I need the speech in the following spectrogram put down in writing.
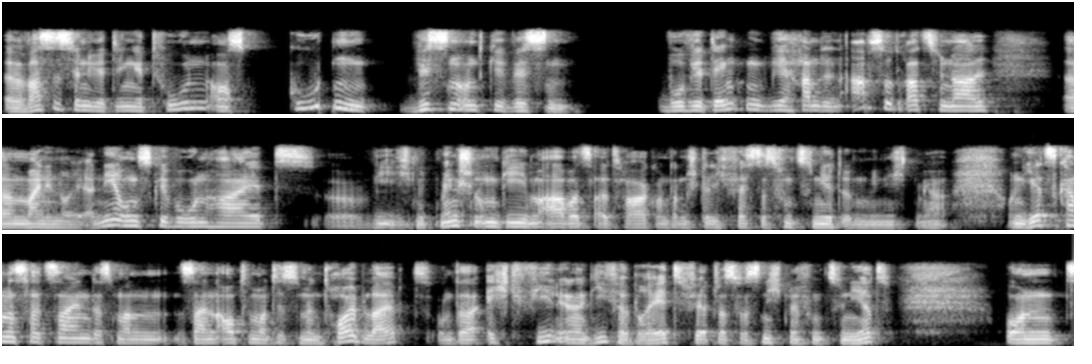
äh, was ist, wenn wir Dinge tun aus gutem Wissen und Gewissen, wo wir denken, wir handeln absolut rational, meine neue Ernährungsgewohnheit, äh, wie ich mit Menschen umgehe im Arbeitsalltag und dann stelle ich fest, das funktioniert irgendwie nicht mehr. Und jetzt kann es halt sein, dass man seinen Automatismen treu bleibt und da echt viel Energie verbrät für etwas, was nicht mehr funktioniert. Und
